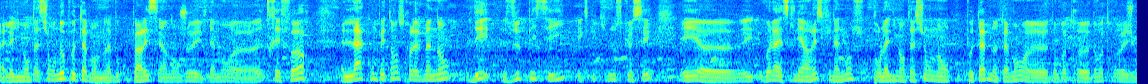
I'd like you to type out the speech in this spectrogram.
l'alimentation en eau potable, on en a beaucoup parlé, c'est un enjeu évidemment très fort. La compétence relève maintenant des EPCI. Expliquez-nous ce que c'est. Et, voilà, est-ce qu'il y a un risque finalement pour l'alimentation en eau potable, notamment dans votre région?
